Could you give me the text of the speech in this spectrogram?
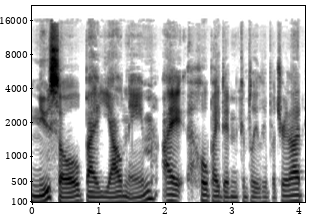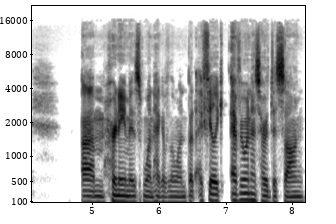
new soul by Yael Naim. I hope i didn't completely butcher that. Um her name is one heck of the one but i feel like everyone has heard this song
